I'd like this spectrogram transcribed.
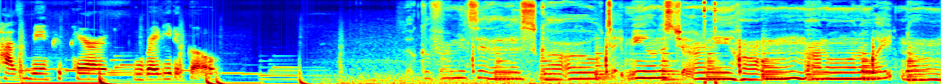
has been prepared and ready to go. From your telescope, take me on this journey home. I don't wanna wait no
